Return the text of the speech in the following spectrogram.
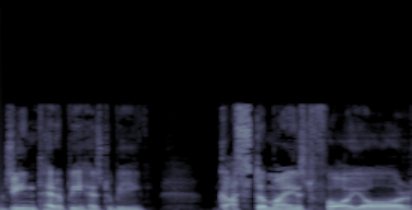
gene therapy has to be customized for your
